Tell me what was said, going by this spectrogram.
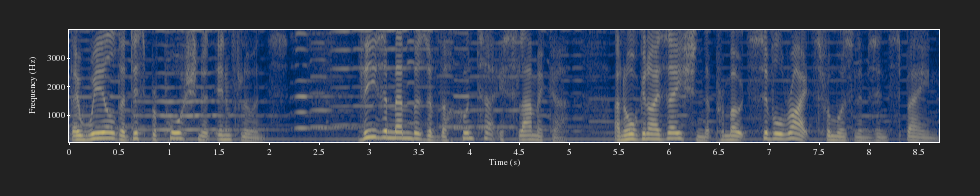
they wield a disproportionate influence. These are members of the Junta Islamica, an organization that promotes civil rights for Muslims in Spain.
